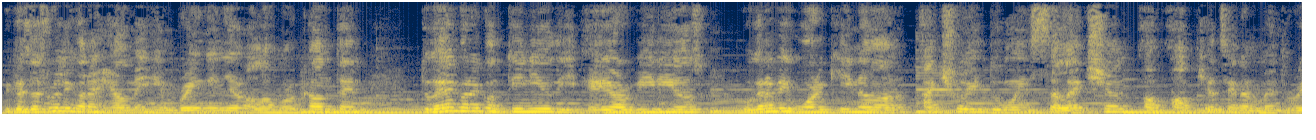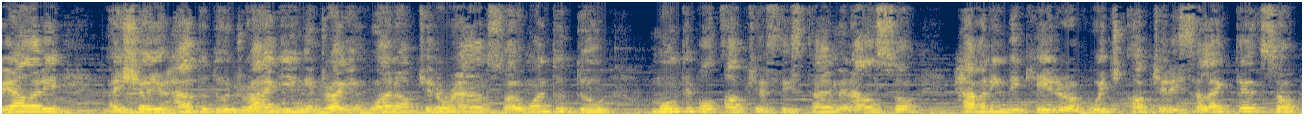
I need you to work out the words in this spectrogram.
because that's really going to help me in bringing you a lot more content. Today I'm going to continue the AR videos. We're going to be working on actually doing selection of objects in augmented reality. I show you how to do dragging and dragging one object around. So I want to do multiple objects this time and also have an indicator of which object is selected. So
